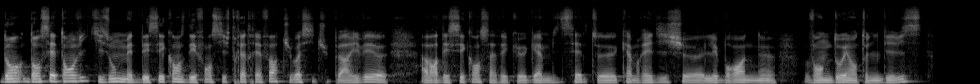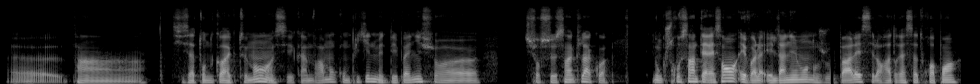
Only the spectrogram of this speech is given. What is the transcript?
dans, cette envie qu'ils ont de mettre des séquences défensives très très fortes, tu vois, si tu peux arriver euh, à avoir des séquences avec euh, Gam Vincent, euh, Cam Reddish, LeBron, Vando et Anthony Davis, si ça tourne correctement, c'est quand même vraiment compliqué de mettre des paniers sur, sur ce 5-là, quoi. Donc je trouve ça intéressant. Et voilà. Et le dernier moment dont je vous parlais, c'est leur adresse à 3 points,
